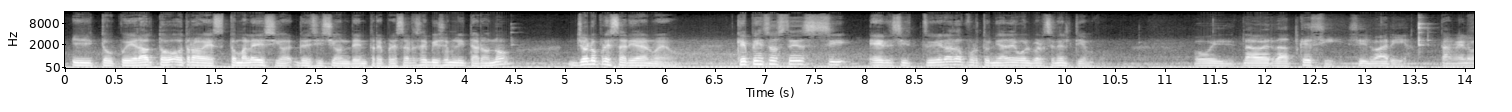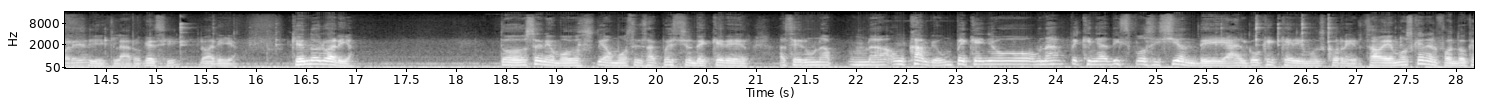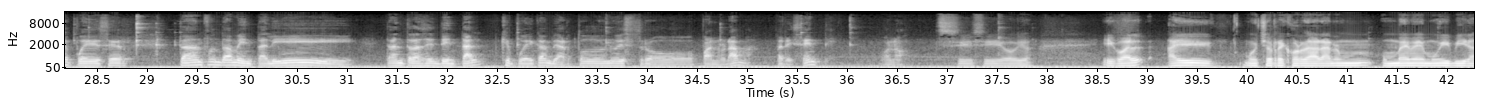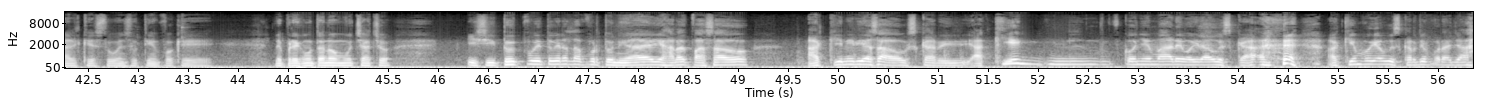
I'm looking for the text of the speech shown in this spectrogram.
y tú pudiera otra vez tomar la decisión, decisión de entre prestar el servicio militar o no, yo lo prestaría de nuevo. ¿Qué piensa usted si, él, si tuviera la oportunidad de devolverse en el tiempo? Uy, la verdad que sí, sí lo haría. ¿También lo haría? Sí, claro que sí, lo haría. ¿Quién no lo haría? Todos tenemos, digamos, esa cuestión de querer hacer una, una, un cambio, un pequeño, una pequeña disposición de algo que queremos corregir. Sabemos que en el fondo que puede ser tan fundamental y tan trascendental que puede cambiar todo nuestro panorama presente, ¿o no? Sí, sí, obvio. Igual hay muchos recordarán un, un meme muy viral que estuvo en su tiempo que le preguntan a un muchacho, y si tú tuvieras la oportunidad de viajar al pasado, ¿a quién irías a buscar? ¿Y ¿A quién, mm, coño madre, voy a ir a buscar? ¿A quién voy a buscar yo por allá?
